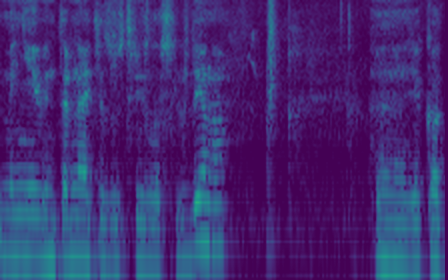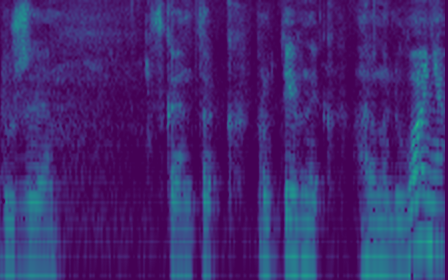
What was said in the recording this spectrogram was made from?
Мені в інтернеті зустрілась людина, е, яка дуже, скажімо так, противник гранулювання.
